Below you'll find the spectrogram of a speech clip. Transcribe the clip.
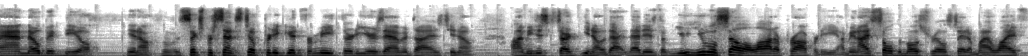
man, no big deal. You know, six percent still pretty good for me. Thirty years advertised. You know, I mean, just start. You know, that that is the you you will sell a lot of property. I mean, I sold the most real estate of my life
